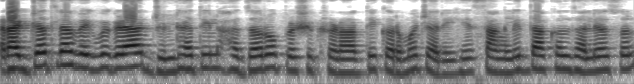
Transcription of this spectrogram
राज्यातल्या वेगवेगळ्या जिल्ह्यातील हजारो प्रशिक्षणार्थी कर्मचारी हे सांगलीत दाखल झाले असून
